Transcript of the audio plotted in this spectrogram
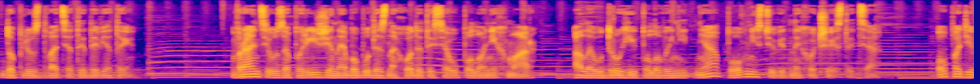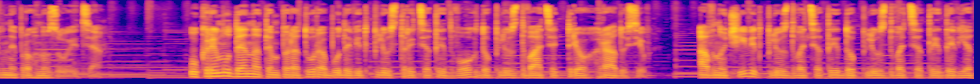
до плюс 29. Вранці у Запоріжжі небо буде знаходитися у полоні хмар, але у другій половині дня повністю від них очиститься. Опадів не прогнозується. У Криму денна температура буде від плюс 32 до плюс 23 градусів, а вночі від плюс 20 до плюс 29.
